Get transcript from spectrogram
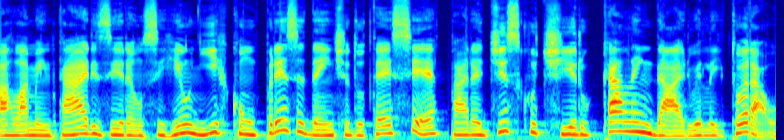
Parlamentares irão se reunir com o presidente do TSE para discutir o calendário eleitoral.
